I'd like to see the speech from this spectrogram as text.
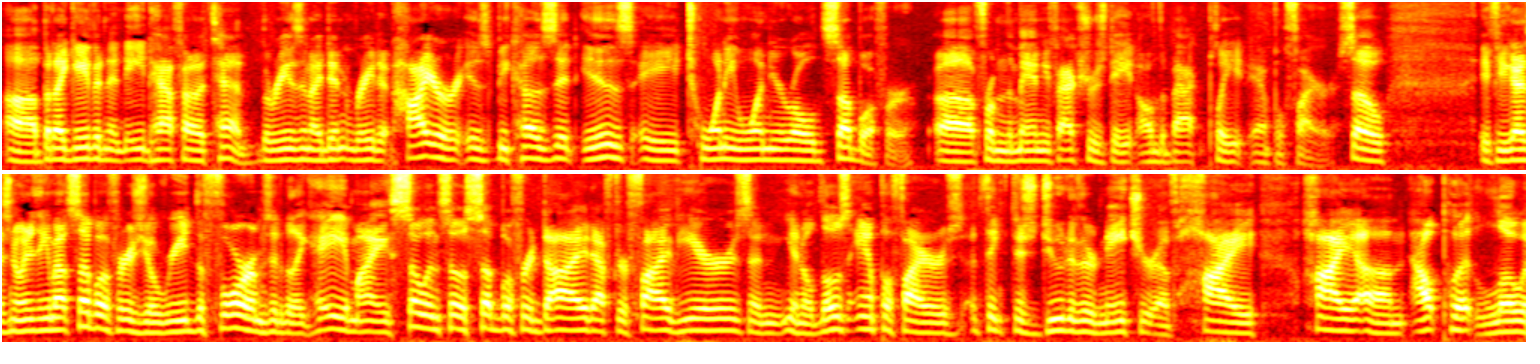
uh, but I gave it an 8.5 out of 10. The reason I didn't rate it higher is because it is a 21-year-old subwoofer uh, from the manufacturer's date on the back plate amplifier. So if you guys know anything about subwoofers, you'll read the forums and be like, hey, my so-and-so subwoofer died after five years. And, you know, those amplifiers, I think just due to their nature of high high um, output, low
